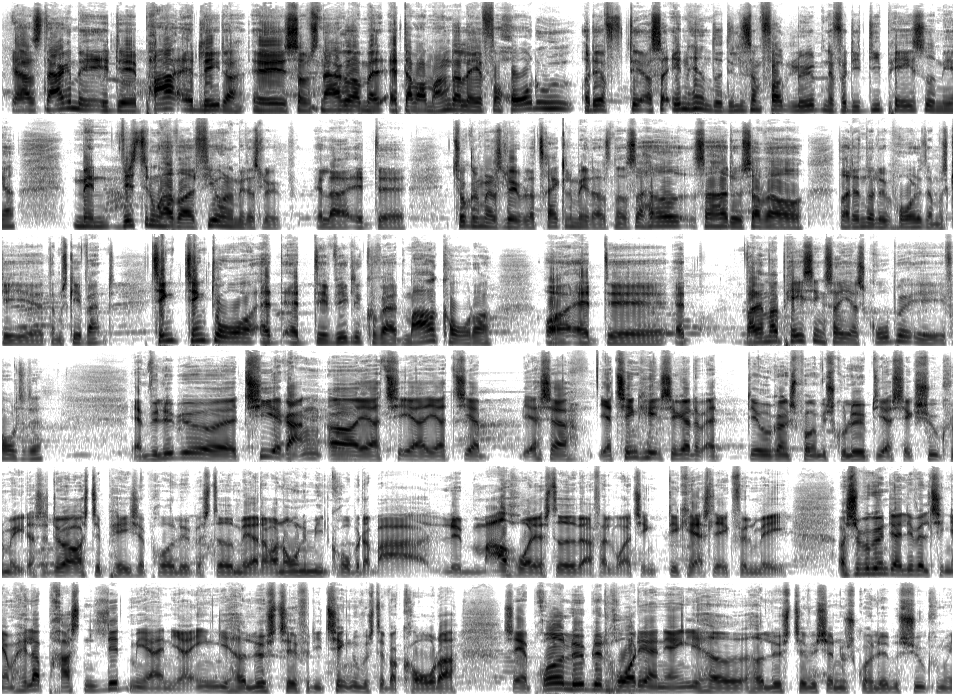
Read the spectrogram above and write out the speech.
Jeg har snakket med et øh, par atleter, øh, som snakkede om, at, at der var mange, der lagde for hårdt ud, og, der, der, og så indhentede det ligesom folk løbende, fordi de pacede mere. Men hvis det nu havde været et 400 meters løb, eller et øh, 2 km løb, eller 3 km eller sådan noget, så havde, så havde det jo så været, været dem, der løb hurtigt, der måske, øh, der måske vandt. Tænk, tænk du over, at, at det virkelig kunne være et meget kortere, og at, øh, at hvordan var pacing så i jeres gruppe i, i forhold til det? Jamen, vi løb jo øh, 10 af gangen, og jeg, jeg, jeg, jeg altså, jeg tænkte helt sikkert, at det udgangspunkt, vi skulle løbe de her 6-7 km, så det var også det pace, jeg prøvede at løbe afsted med, og der var nogen i min gruppe, der bare løb meget hurtigt afsted i hvert fald, hvor jeg tænkte, det kan jeg slet ikke følge med i. Og så begyndte jeg alligevel at tænke, jeg må hellere presse den lidt mere, end jeg egentlig havde lyst til, fordi tænk nu, hvis det var kortere. Så jeg prøvede at løbe lidt hurtigere, end jeg egentlig havde, havde lyst til, hvis jeg nu skulle have løbet 7 km,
